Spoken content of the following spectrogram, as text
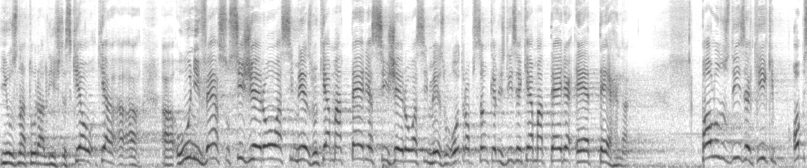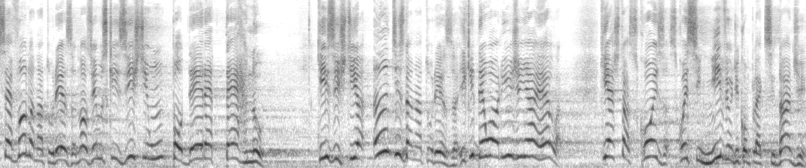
e os naturalistas, que, é, que a, a, a, o universo se gerou a si mesmo, que a matéria se gerou a si mesmo. Outra opção que eles dizem é que a matéria é eterna. Paulo nos diz aqui que, observando a natureza, nós vemos que existe um poder eterno que existia antes da natureza e que deu origem a ela. Que estas coisas, com esse nível de complexidade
